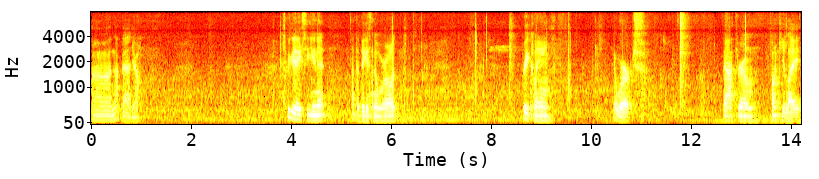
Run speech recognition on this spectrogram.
Uh, not bad, y'all. Pretty good AC unit. Not the biggest in the world. Pretty clean. It works. Bathroom, funky light.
